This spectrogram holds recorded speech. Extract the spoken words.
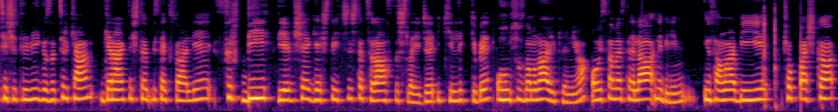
çeşitliliği gözetirken genellikle işte biseksüelliğe sırf bi diye bir şey geçtiği için işte trans dışlayıcı, ikillik gibi olumsuzlamalar yükleniyor. Oysa mesela ne bileyim insanlar B'yi çok başka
